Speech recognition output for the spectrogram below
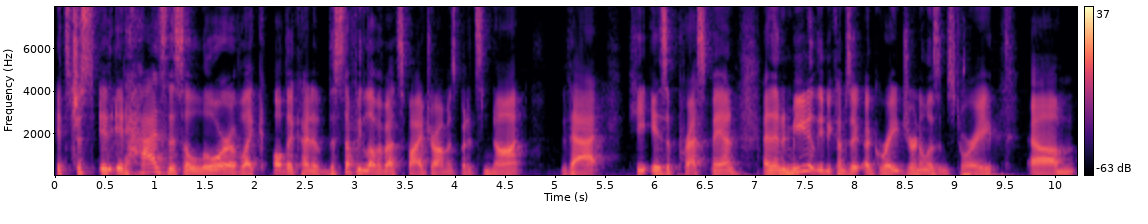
it's just it, it has this allure of like all the kind of the stuff we love about spy dramas but it's not that he is a press man and then immediately becomes a, a great journalism story um,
